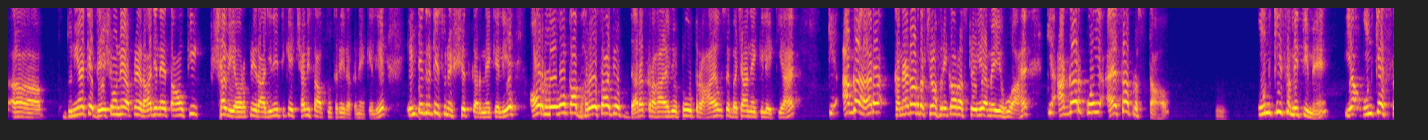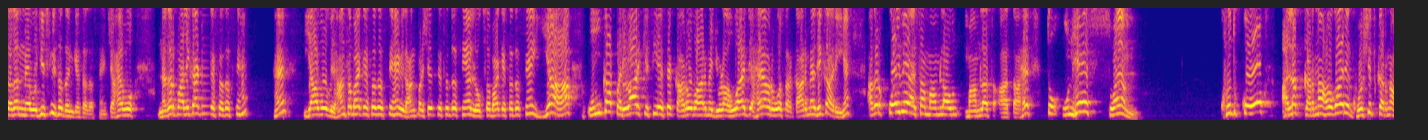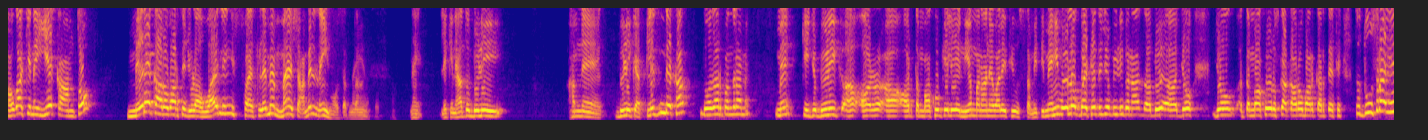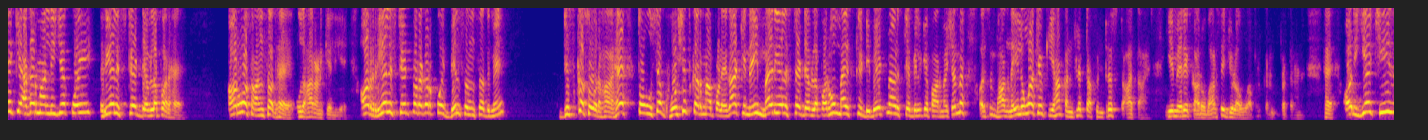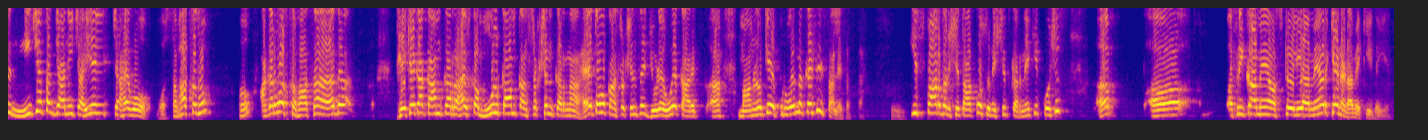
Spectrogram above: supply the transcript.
दुनिया के देशों ने अपने राजनेताओं की छवि और अपनी राजनीति की छवि साफ़ सुथरी रखने के लिए इंटीग्रिटी सुनिश्चित करने के लिए और लोगों का भरोसा जो दरक रहा है जो टूट रहा है उसे बचाने के लिए किया है कि अगर कनाडा और दक्षिण अफ्रीका और ऑस्ट्रेलिया में यह हुआ है कि अगर कोई ऐसा प्रस्ताव उनकी समिति में या उनके सदन में वो जिस भी सदन के सदस्य हैं चाहे वो नगर पालिका के सदस्य हैं हैं? या वो विधानसभा के सदस्य हैं विधान परिषद के सदस्य हैं लोकसभा के सदस्य हैं या उनका परिवार किसी ऐसे कारोबार में जुड़ा हुआ है और वो सरकार में अधिकारी हैं। अगर कोई भी ऐसा मामला मामला आता है तो उन्हें स्वयं खुद को अलग करना होगा और ये घोषित करना होगा कि नहीं ये काम तो मेरे कारोबार से जुड़ा हुआ है लेकिन इस फैसले में मैं शामिल नहीं हो सकता। नहीं, नहीं लेकिन यहाँ तो बीड़ी हमने बीड़ी कैपिटलिज्म देखा 2015 में। में कि जो बीड़ी और और तंबाकू के लिए नियम बनाने वाली थी, उस समिति में ही वो लोग बैठे थे जो बीड़ी बना जो जो तंबाकू और उसका कारोबार करते थे। तो दूसरा ये कि अगर मान लीजिए कोई रियल इस्टेट डेवलपर है और वो सांसद है उदाहरण के लिए, और रियल इस्टेट पर अगर कोई बिल संसद में डिस्कस हो रहा है तो उसे घोषित करना पड़ेगा कि नहीं मैं रियल एस्टेट डेवलपर हूँ मैं इसकी डिबेट में और इसके बिल के फॉर्मेशन में और इसमें भाग नहीं लूँगा क्योंकि यहाँ कंफ्लिक्ट ऑफ़ इंटरेस्ट आता है। ये मेरे कारोबार से जुड़ा हुआ प्रकरण प्रकरण है। और ये चीज़ नीचे तक जानी चाहिए चाहे वो वो सभासद हो हो अगर वो सभासद ठेके का काम कर रहा है उसका मूल काम कंस्ट्रक्शन करना है तो वो कंस्ट्रक्शन से जुड़े हुए कार्य मामलों के अप्रूवल में कैसे हिस्सा ले सकता है? हम्म। इस पारदर्शिता को सुनिश्चित करने की कोशिश अफ्रीका में, ऑस्ट्रेलिया में और कनाडा में की गई है।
